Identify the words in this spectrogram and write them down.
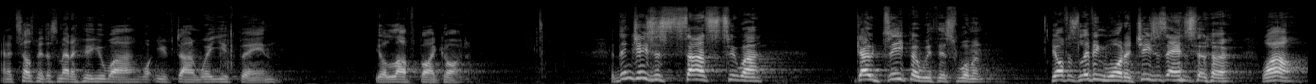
and it tells me it doesn't matter who you are, what you've done, where you've been, you're loved by God. But then Jesus starts to uh, go deeper with this woman. He offers living water. Jesus answered her, Wow,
